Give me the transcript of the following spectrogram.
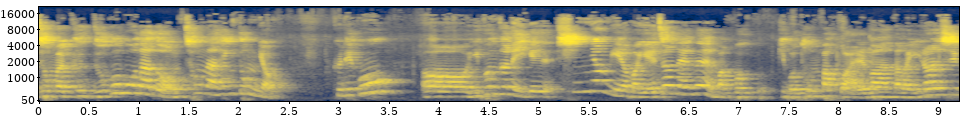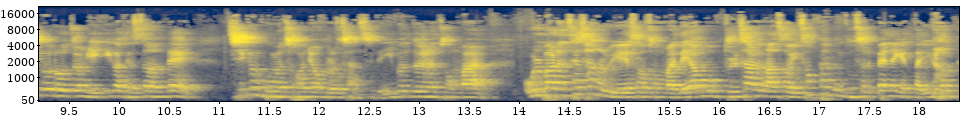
정말 그 누구보다도 엄청난 행동력 그리고 어 이분들은 이게 신념이에요. 막 예전에는 막 뭐 이렇게 뭐 돈 받고 알바한다 막 이런 식으로 좀 얘기가 됐었는데 지금 보면 전혀 그렇지 않습니다. 이분들은 정말 올바른 세상을 위해서 정말 내 한번 불살라서 이 성평등 도서를 빼내겠다 이런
